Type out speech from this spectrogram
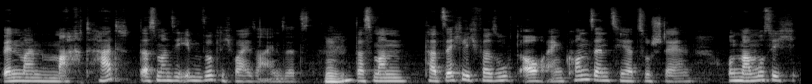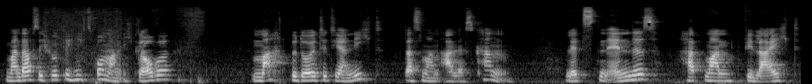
wenn man Macht hat, dass man sie eben wirklich weise einsetzt. Mhm. Dass man tatsächlich versucht, auch einen Konsens herzustellen. Und man muss sich, man darf sich wirklich nichts vormachen. Ich glaube, Macht bedeutet ja nicht, dass man alles kann. Letzten Endes hat man vielleicht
